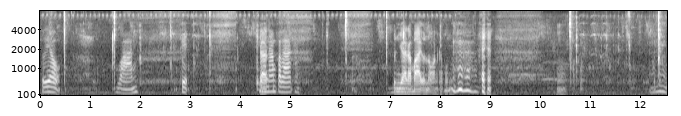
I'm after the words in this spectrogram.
เปรี้ยว หวาน เผ็ดเค็มน้ำปลาร้าค่ะ เป็นยาระบายอ่อนๆครับผมอืม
